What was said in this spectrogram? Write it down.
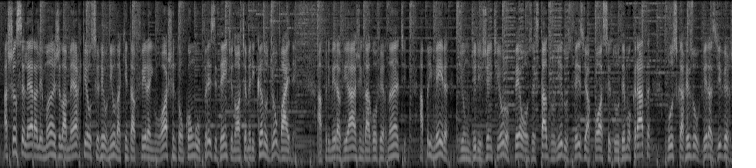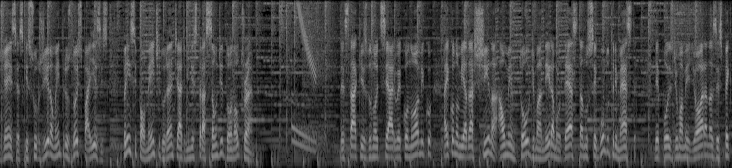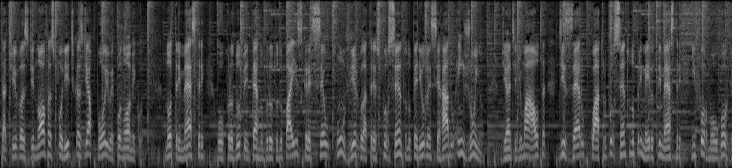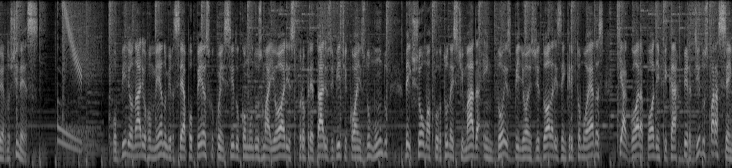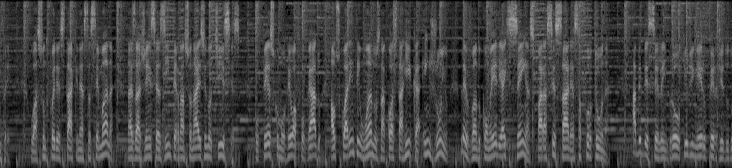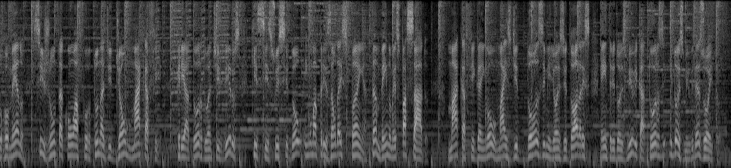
A chanceler alemã Angela Merkel se reuniu na quinta-feira em Washington com o presidente norte-americano Joe Biden. A primeira viagem da governante, a primeira de um dirigente europeu aos Estados Unidos desde a posse do democrata, busca resolver as divergências que surgiram entre os dois países, principalmente durante a administração de Donald Trump. Destaques do noticiário econômico: a economia da China aumentou de maneira modesta no segundo trimestre, depois de uma melhora nas expectativas de novas políticas de apoio econômico. No trimestre, o produto interno bruto do país cresceu 1,3% no período encerrado em junho, diante de uma alta de 0,4% no primeiro trimestre, informou o governo chinês. O bilionário romeno Mircea Popescu, conhecido como um dos maiores proprietários de bitcoins do mundo, deixou uma fortuna estimada em 2 bilhões de dólares em criptomoedas que agora podem ficar perdidos para sempre. O assunto foi destaque nesta semana nas agências internacionais de notícias. O Pesco morreu afogado aos 41 anos na Costa Rica em junho, levando com ele as senhas para acessar essa fortuna. A BBC lembrou que o dinheiro perdido do romeno se junta com a fortuna de John McAfee, criador do antivírus, que se suicidou em uma prisão da Espanha, também no mês passado. McAfee ganhou mais de 12 milhões de dólares entre 2014 e 2018.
